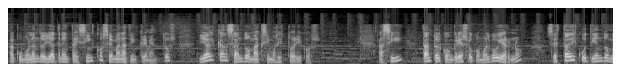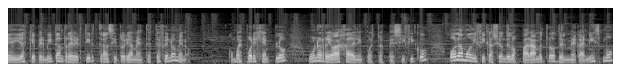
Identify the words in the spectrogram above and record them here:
acumulando ya 35 semanas de incrementos y alcanzando máximos históricos. Así, tanto el Congreso como el Gobierno se está discutiendo medidas que permitan revertir transitoriamente este fenómeno, como es por ejemplo una rebaja del impuesto específico o la modificación de los parámetros del mecanismo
